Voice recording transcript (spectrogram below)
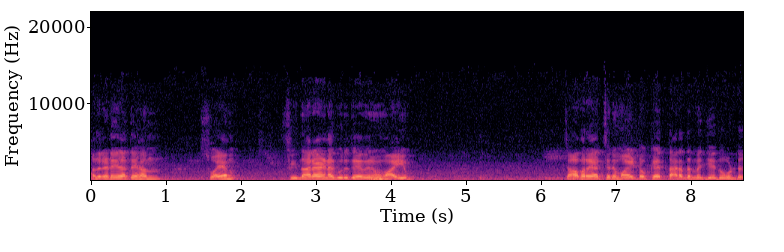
അതിനിടയിൽ അദ്ദേഹം സ്വയം ശ്രീനാരായണ ഗുരുദേവനുമായും ചാവറ അച്ഛനുമായിട്ടൊക്കെ താരതമ്യം ചെയ്തുകൊണ്ട്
